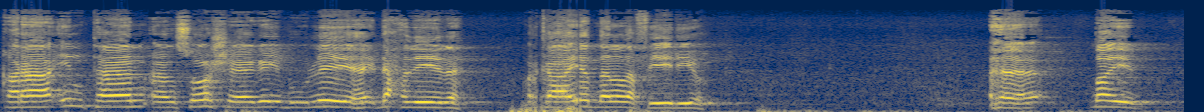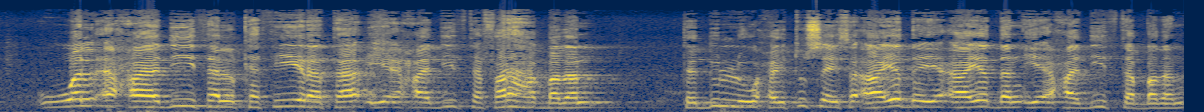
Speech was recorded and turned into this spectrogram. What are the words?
qaraa-intan aan soo sheegay buu leeyahay dhexdeeda. Marka aayaddan la fiiriyo. Ayb walaxaadiida alkahiirata iyo axaadiidta faraha badan tadullu waxay tusaysaa aayadda iyo aayaddan iyo axaadiidta badan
